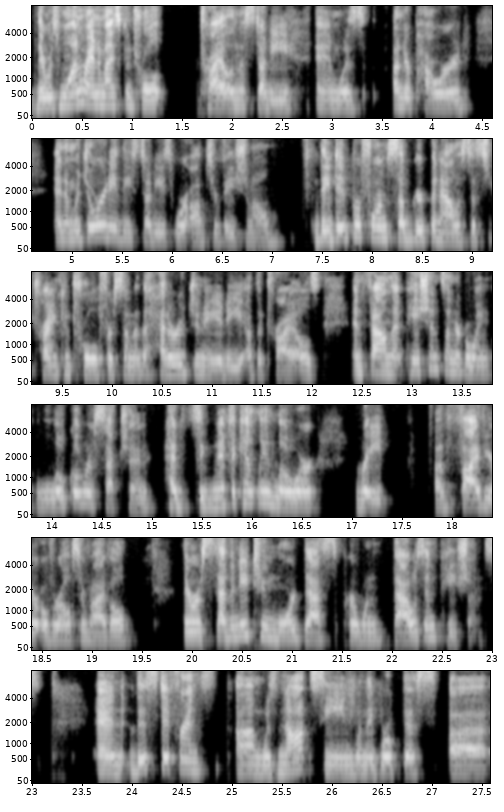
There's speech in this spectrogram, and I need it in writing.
There was one randomized control trial in the study and was underpowered, and a majority of these studies were observational. They did perform subgroup analysis to try and control for some of the heterogeneity of the trials and found that patients undergoing local resection had significantly lower rate of five year overall survival. There were 72 more deaths per 1,000 patients. And this difference um, was not seen when they broke this, uh,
